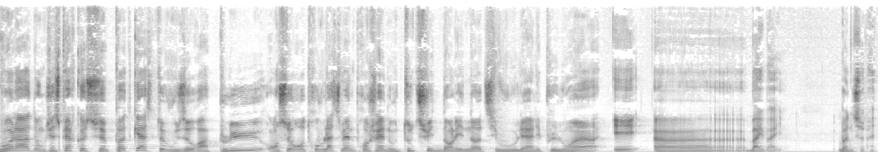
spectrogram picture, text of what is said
Voilà, donc j'espère que ce podcast vous aura plu. On se retrouve la semaine prochaine ou tout de suite dans les notes si vous voulez aller plus loin. Et euh, bye bye. Bonne semaine.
